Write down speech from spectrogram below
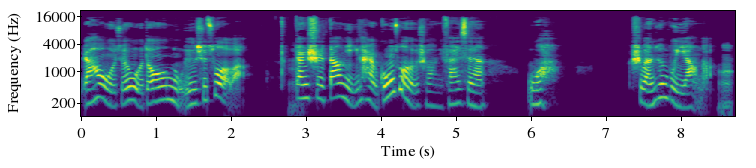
然后我觉得我都努力的去做了，但是当你一开始工作的时候，你发现哇，是完全不一样的。嗯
